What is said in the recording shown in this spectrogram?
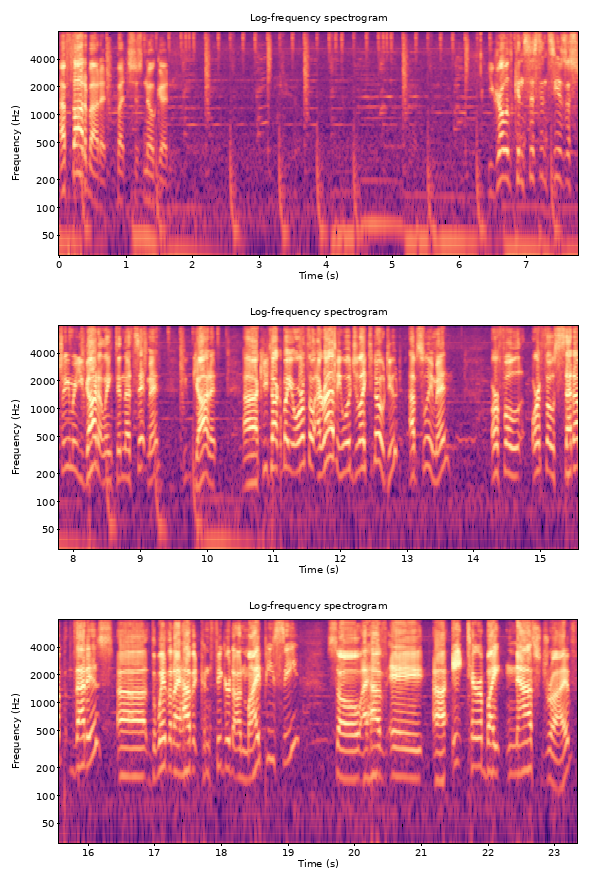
I've thought about it, but it's just no good. You grow with consistency as a streamer. You got it, LinkedIn. That's it, man. You got it. Uh, can you talk about your ortho? Arabi, what would you like to know, dude? Absolutely, man. Ortho, ortho setup, that is. Uh, the way that I have it configured on my PC. So I have a uh, 8 terabyte NAS drive,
